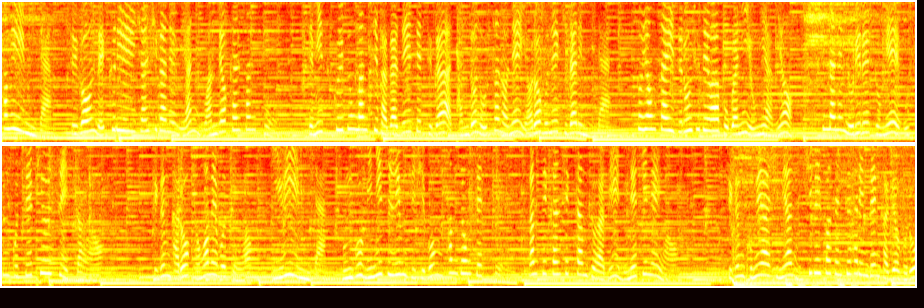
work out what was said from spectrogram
3위입니다. 즐거운 레크리에이션 시간을 위한 완벽한 선택. 재미스쿨 뿅망치 바가지 세트가 단돈 5,000원에 여러분을 기다립니다. 소형 사이즈로 휴대와 보관이 용이하며 신나는 놀이를 통해 웃음꽃을 피울 수 있어요. 지금 바로 경험해보세요. 2위입니다. 문구 미니 슬림 지시봉 3종 세트. 깜찍한 색상 조합이 눈에 띄네요. 지금 구매하시면 11% 할인된 가격으로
